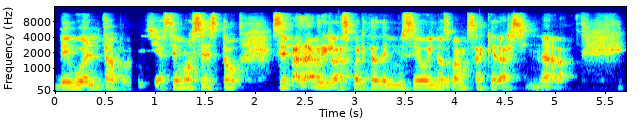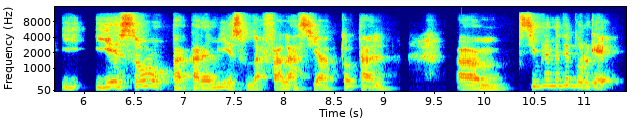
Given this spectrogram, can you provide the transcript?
de vuelta, porque si hacemos esto, se van a abrir las puertas del museo y nos vamos a quedar sin nada. Y, eso para, mí es una falacia total, simplemente porque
